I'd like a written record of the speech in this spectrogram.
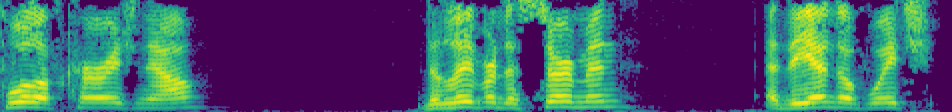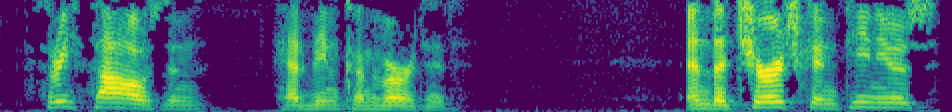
full of courage now, delivered a sermon at the end of which 3,000 had been converted. And the church continues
